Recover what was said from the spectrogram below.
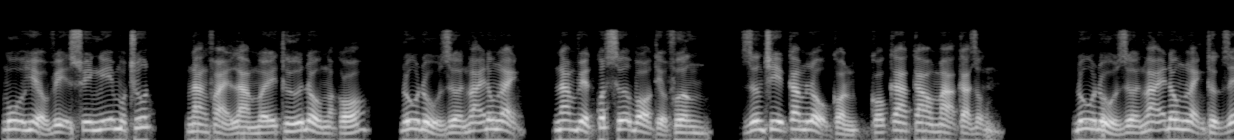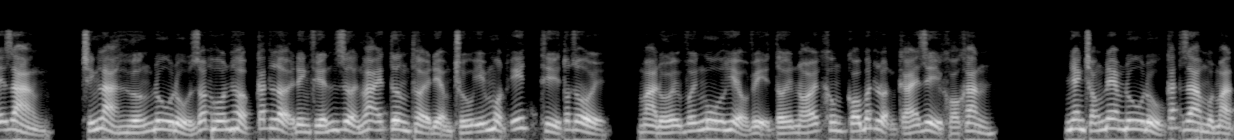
Ngu hiểu vị suy nghĩ một chút, nàng phải làm mấy thứ đồ ngọt có, đu đủ dừa nãi đông lạnh, Nam Việt quất sữa bò tiểu phương, dương chi cam lộ còn có ca cao mạ cả rụng. Đu đủ dừa nãi đông lạnh thực dễ dàng, chính là hướng đu đủ rót hỗn hợp cắt lợi đinh phiến dừa nãi tương thời điểm chú ý một ít thì tốt rồi, mà đối với ngu hiểu vị tới nói không có bất luận cái gì khó khăn. Nhanh chóng đem đu đủ cắt ra một mặt,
